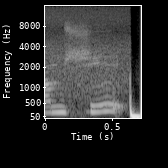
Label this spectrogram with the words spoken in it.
Dumb shit.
